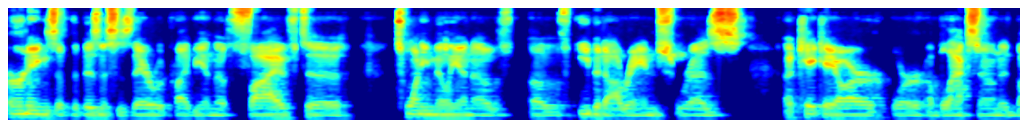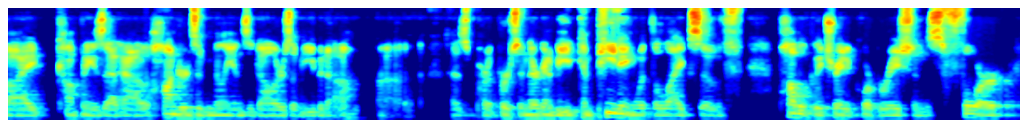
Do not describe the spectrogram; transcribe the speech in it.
earnings of the businesses there would probably be in the five to 20 million of, of EBITDA range, whereas a KKR or a Blackstone would buy companies that have hundreds of millions of dollars of EBITDA uh, as part of person. They're going to be competing with the likes of publicly traded corporations for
